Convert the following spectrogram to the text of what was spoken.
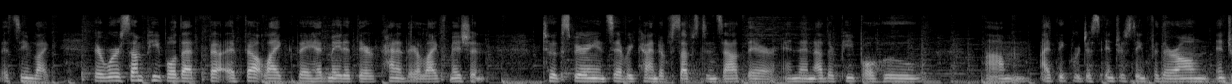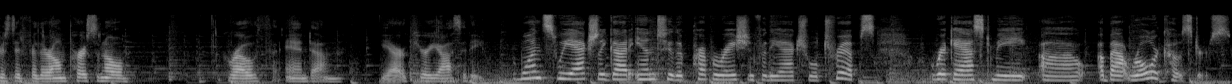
It seemed like there were some people that fe- it felt like they had made it their kind of their life mission to experience every kind of substance out there, and then other people who um, I think were just interesting for their own interested for their own personal growth and um, yeah, our curiosity. Once we actually got into the preparation for the actual trips, Rick asked me uh, about roller coasters.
